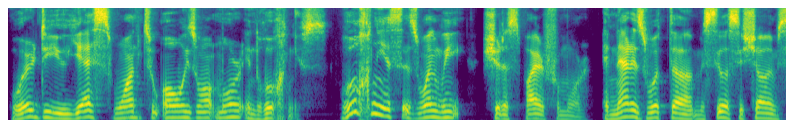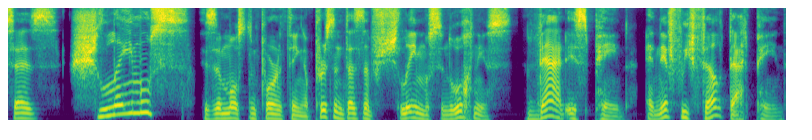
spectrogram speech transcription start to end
Where do you, yes, want to always want more? In Ruchnis. Ruchnis is when we should aspire for more. And that is what the Mesilas Yesharim says. Shleimus is the most important thing. A person doesn't have shleimus and ruchnius. That is pain. And if we felt that pain,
